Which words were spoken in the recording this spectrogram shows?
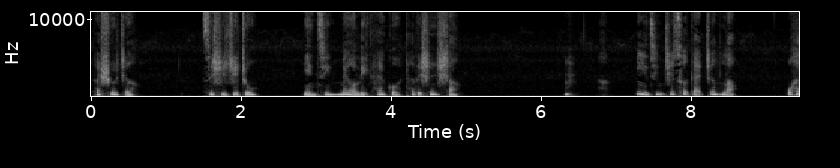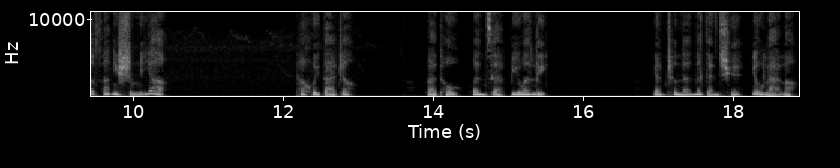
他说着，自始至终，眼睛没有离开过他的身上。你已经知错改正了，我还罚你什么呀？他回答着，把头弯在臂弯里。杨成南的感觉又来了，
